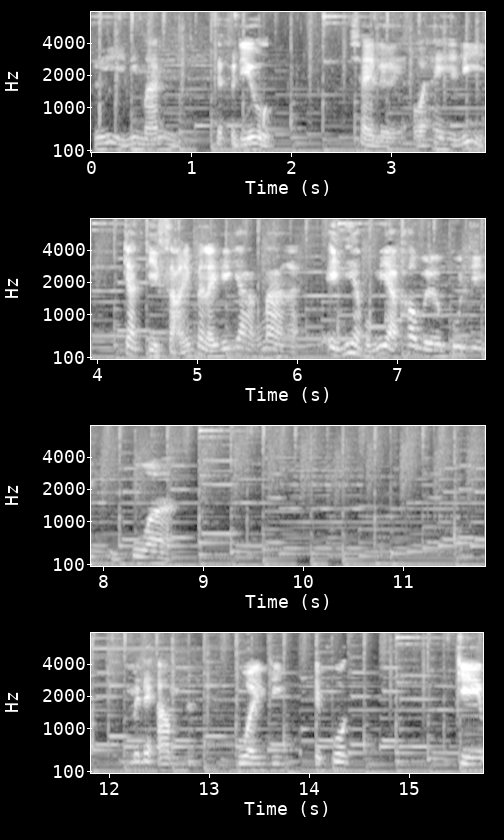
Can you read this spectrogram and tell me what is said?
เฮ้ย นี่มันเดฟดิลใช่เลยเอาไว้ให้เฮลี่การจีบสาวนี่เป็นอะไรที่ยากมากอะไอเนี่ยผมไม่อยากเข้าไปเลยพูดจริงผมกลัว ไม่ได้อำนะกลัวจริงๆไอพวก เกม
